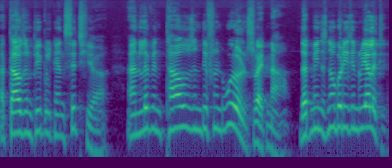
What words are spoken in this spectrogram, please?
a thousand people can sit here and live in thousand different worlds right now. That means nobody is in reality.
